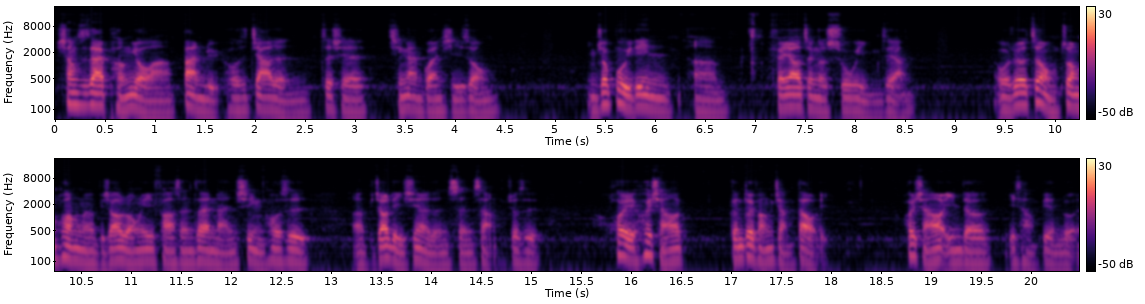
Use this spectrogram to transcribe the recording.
像是在朋友啊、伴侣或是家人这些情感关系中，你就不一定呃非要争个输赢这样。我觉得这种状况呢，比较容易发生在男性或是呃比较理性的人身上，就是会会想要跟对方讲道理，会想要赢得一场辩论，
